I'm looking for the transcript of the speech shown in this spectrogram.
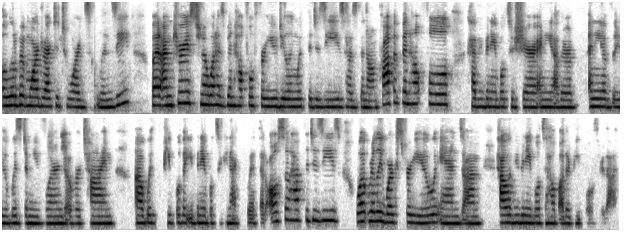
a little bit more directed towards Lindsay, but I'm curious to know what has been helpful for you dealing with the disease. Has the nonprofit been helpful? Have you been able to share any other any of the wisdom you've learned over time uh, with people that you've been able to connect with that also have the disease? What really works for you, and um, how have you been able to help other people through that?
